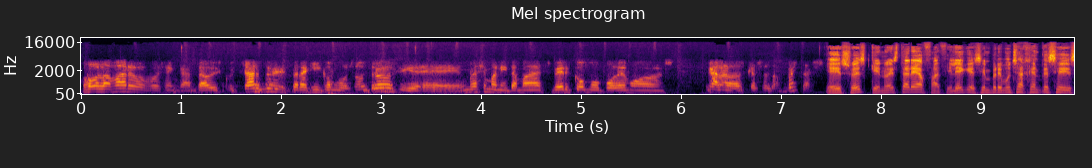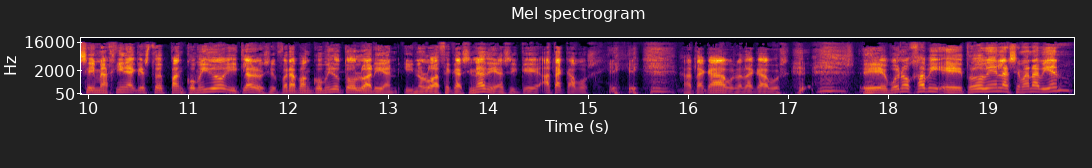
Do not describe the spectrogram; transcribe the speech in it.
Hola Maro, pues encantado de escucharte, de estar aquí con vosotros y una semanita más ver cómo podemos ganar las casas de apuestas. Eso es, que no es tarea fácil, ¿eh? que siempre mucha gente se, se, imagina que esto es pan comido y claro, si fuera pan comido todos lo harían y no lo hace casi nadie, así que atacamos, atacamos, atacamos. Eh, bueno Javi, eh, ¿todo bien? ¿La semana bien?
